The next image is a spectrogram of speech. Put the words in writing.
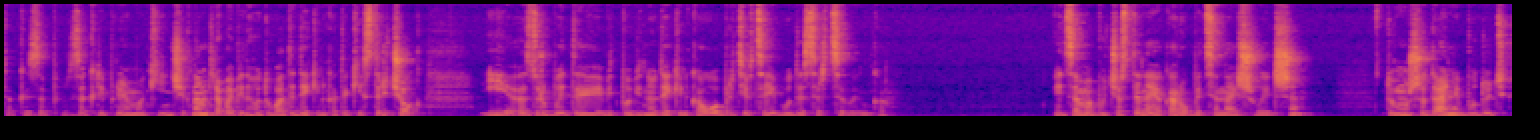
Так, і закріплюємо кінчик. Нам треба підготувати декілька таких стрічок і зробити, відповідно, декілька обертів, це і буде серцевинка. І це, мабуть, частина, яка робиться найшвидше, тому що далі будуть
